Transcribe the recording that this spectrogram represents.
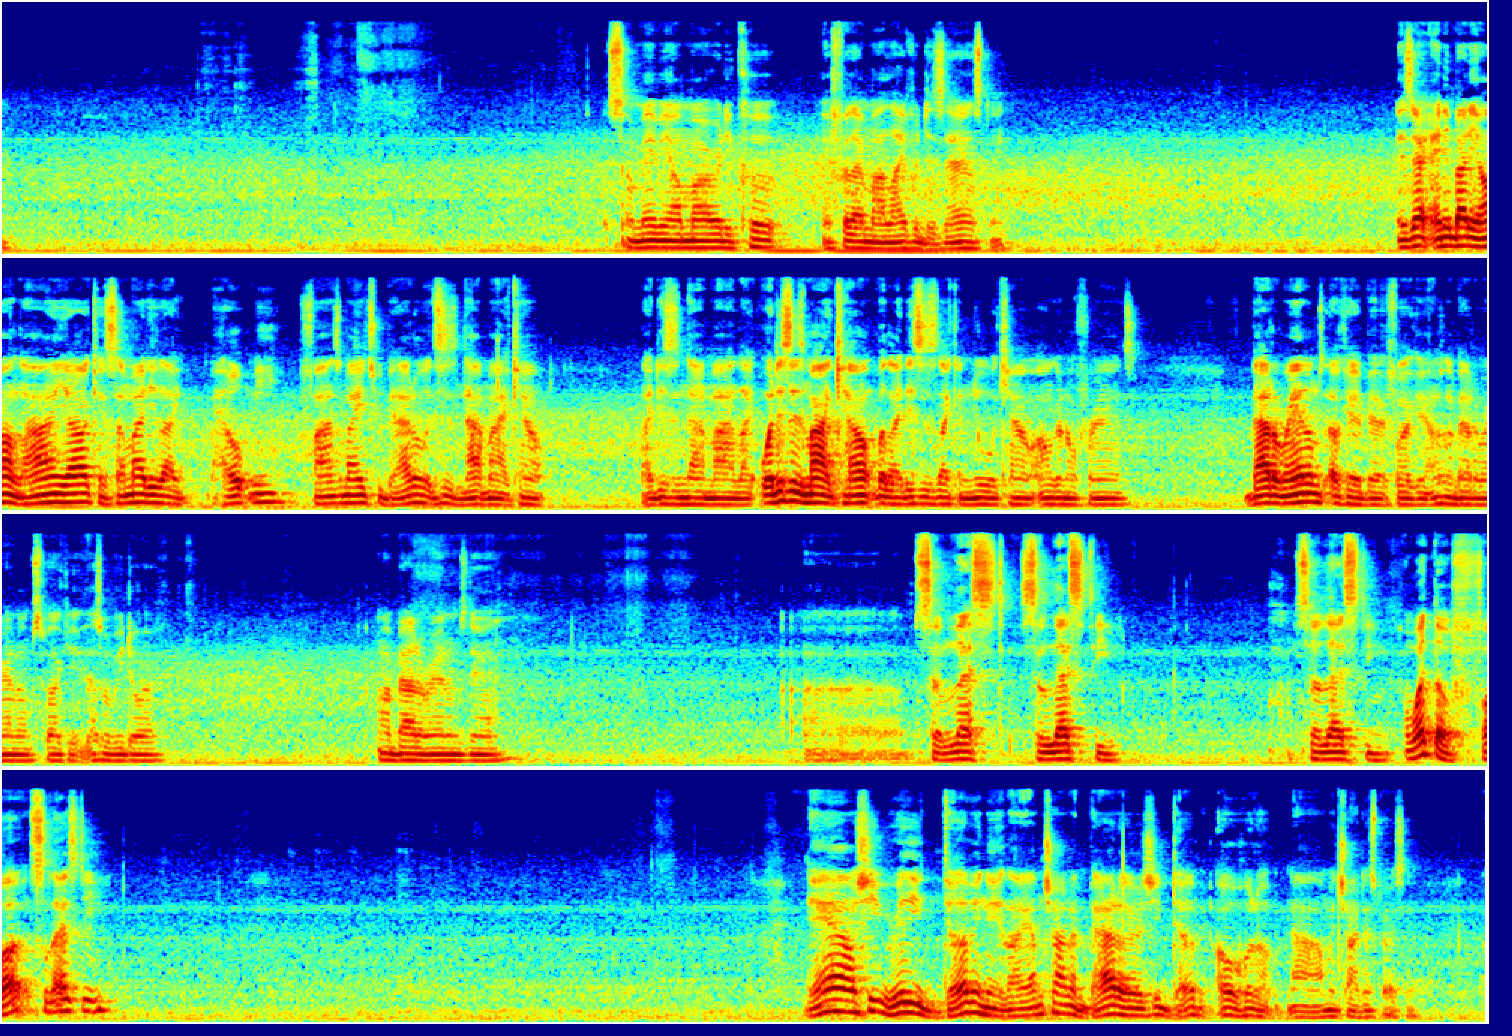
So maybe I'm already cooked. I feel like my life a disaster. Is there anybody online, y'all? Can somebody like help me find somebody to battle? This is not my account. Like this is not my like. Well, this is my account, but like this is like a new account. I don't got no friends. Battle randoms. Okay, bet. Fuck it. I'm gonna battle randoms. Fuck it. That's what we doing. I'm gonna battle randoms then. Uh, Celeste. Celeste. Celeste. What the fuck, Celeste? Damn, she really dubbing it. Like I'm trying to battle her. She dubbing. Oh, hold up. Nah, I'm gonna try this person.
